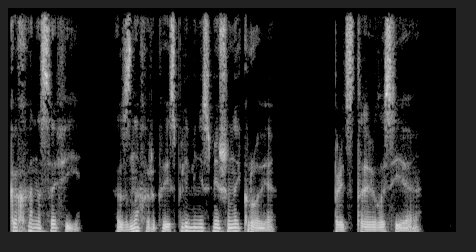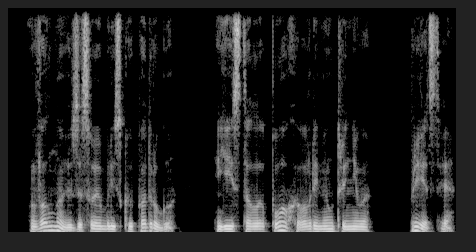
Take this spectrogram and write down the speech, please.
Кахана Софи, знахарка из племени смешанной крови. Представилась я. Волнуюсь за свою близкую подругу. Ей стало плохо во время утреннего приветствия.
